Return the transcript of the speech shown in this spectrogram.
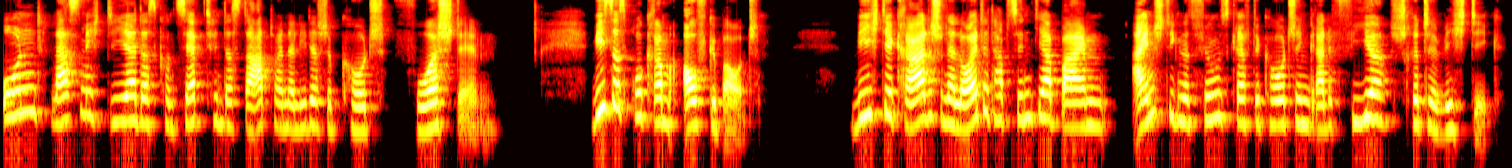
und lass mich dir das Konzept hinter Start in der Leadership Coach vorstellen. Wie ist das Programm aufgebaut? Wie ich dir gerade schon erläutert habe, sind ja beim Einstieg in das Führungskräfte-Coaching gerade vier Schritte wichtig.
